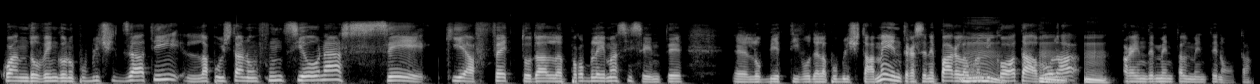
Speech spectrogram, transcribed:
quando vengono pubblicizzati, la pubblicità non funziona se chi è affetto dal problema si sente eh, l'obiettivo della pubblicità, mentre se ne parla un Mm, amico a tavola, mm, mm. prende mentalmente nota.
